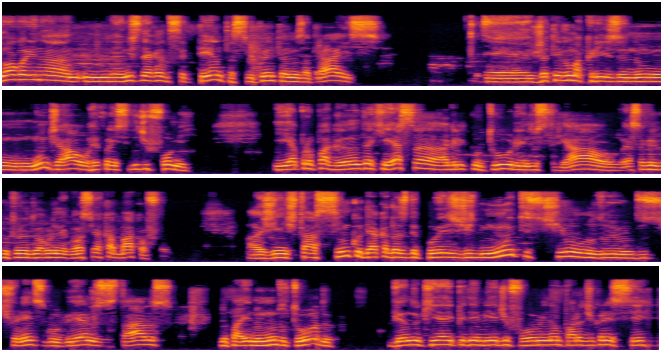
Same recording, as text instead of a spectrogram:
Logo ali na, no início da década de 70, 50 anos atrás, é, já teve uma crise no mundial reconhecida de fome. E a propaganda é que essa agricultura industrial, essa agricultura do agronegócio ia acabar com a fome. A gente está cinco décadas depois de muito estímulo do, dos diferentes governos, estados, no país, no mundo todo, vendo que a epidemia de fome não para de crescer.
